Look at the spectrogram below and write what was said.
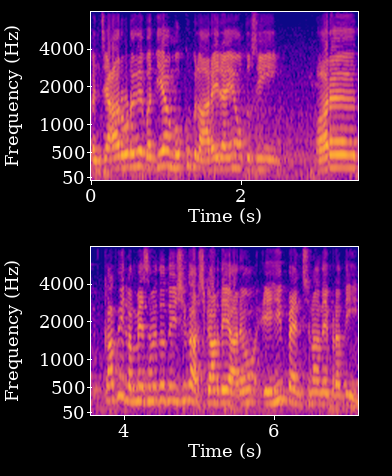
ਪੰਜਾਬ ਰੋਡ ਦੇ ਵਧੀਆ ਮੁੱਖ ਬੁਲਾਰੇ ਰਹੇ ਹੋ ਤੁਸੀਂ ਔਰ ਕਾਫੀ ਲੰਮੇ ਸਮੇਂ ਤੋਂ ਤੁਸੀਂ ਸੰਘਰਸ਼ ਕਰਦੇ ਆ ਰਹੇ ਹੋ, ਇਹੀ ਪੈਨਸ਼ਨਾਂ ਦੇ ਪ੍ਰਤੀ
